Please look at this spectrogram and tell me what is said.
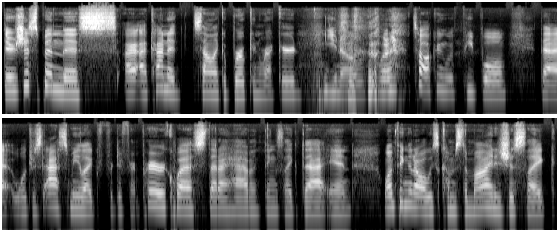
there's just been this. I, I kind of sound like a broken record, you know, when I'm talking with people that will just ask me like for different prayer requests that I have and things like that. And one thing that always comes to mind is just like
